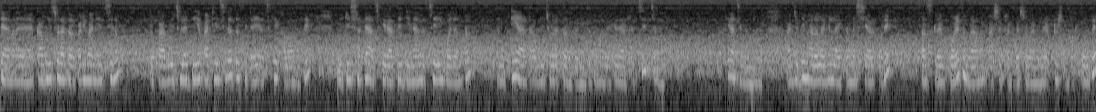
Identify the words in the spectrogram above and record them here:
চে- মানে কাবলি ছোলা তরকারি বানিয়েছিল তো কাবলি ছোলা দিয়ে পাঠিয়েছিল, তো সেটাই আজকে খাওয়া হবে। রুটির সাথে আজকে রাতের ডিনার হচ্ছে এই পর্যন্ত। রুটি আর কাবলি ছোলার তরকারি। তো তোমাদেরকে দেখাচ্ছি, চলো। ঠিক আছে বন্ধুরা? আর যদি ভালো লাগে লাইক কমেন্ট শেয়ার করে সাবস্ক্রাইব করে তোমরা আমার পাশে থাকবে। সবাই মিলে একটু সাপোর্ট করবে।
